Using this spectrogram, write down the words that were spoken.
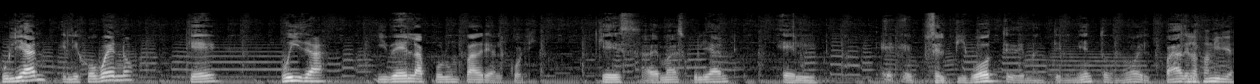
Julián, el hijo bueno, que cuida y vela por un padre alcohólico, que es además Julián el, eh, eh, pues el pivote de mantenimiento, ¿no? El padre de la familia.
